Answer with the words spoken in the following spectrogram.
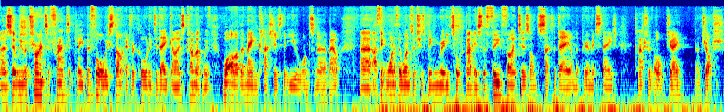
Uh, so we were trying to frantically, before we started recording today, guys, come up with what are the main clashes that you want to know about. Uh, I think one of the ones which has been really talked about is the Foo Fighters on Saturday on the Pyramid stage, clash with Alt J. Now, Josh,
